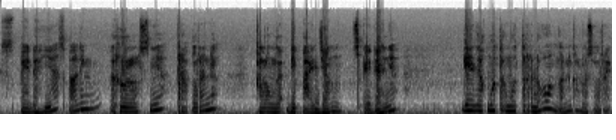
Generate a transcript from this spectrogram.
sepeda hias paling rulesnya peraturannya kalau nggak dipajang sepedanya diajak muter-muter doang kan kalau sore.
